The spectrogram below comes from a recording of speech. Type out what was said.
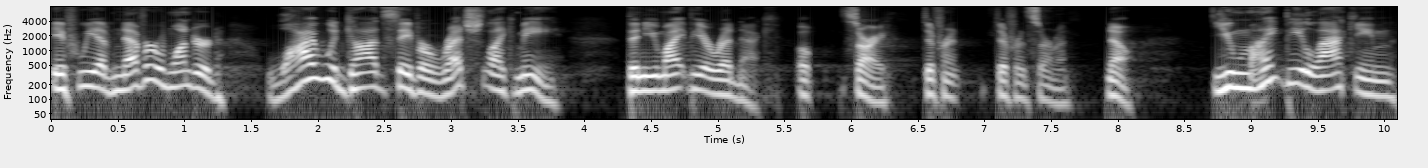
if we have never wondered, why would God save a wretch like me, then you might be a redneck. Oh, sorry, different, different sermon. No. You might be lacking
